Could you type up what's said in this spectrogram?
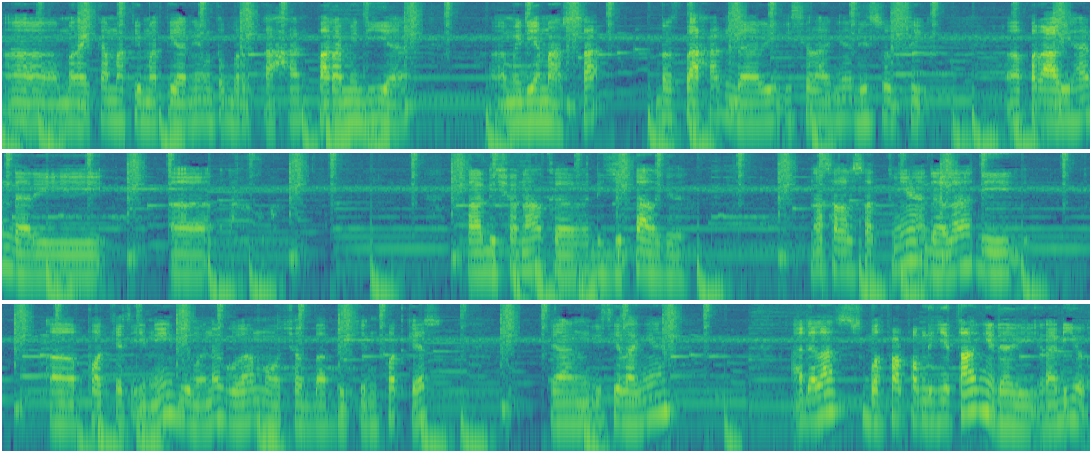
uh, mereka mati-matiannya untuk bertahan para media uh, media massa bertahan dari istilahnya disrupsi uh, peralihan dari uh, tradisional ke digital gitu. Nah salah satunya adalah di uh, podcast ini di mana gue mau coba bikin podcast yang istilahnya adalah sebuah platform digitalnya dari radio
